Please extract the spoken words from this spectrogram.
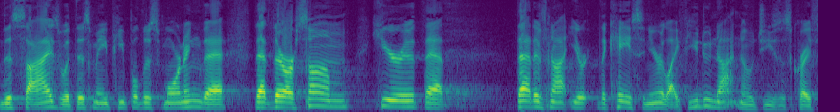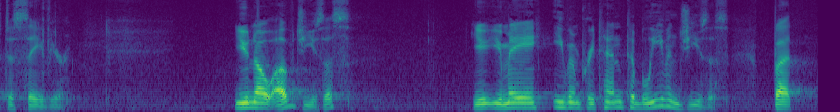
this size with this many people this morning that, that there are some here that that is not your, the case in your life. You do not know Jesus Christ as Savior. You know of Jesus. You, you may even pretend to believe in Jesus, but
